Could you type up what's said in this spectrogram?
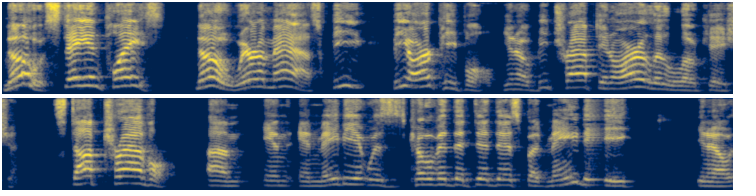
no, stay in place. No, wear a mask. Be be our people, you know, be trapped in our little location. Stop travel. Um, and and maybe it was COVID that did this, but maybe, you know,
